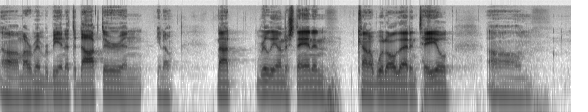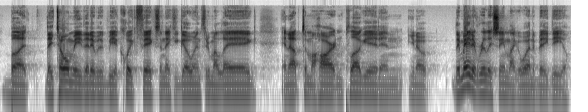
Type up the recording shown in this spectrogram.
Um, I remember being at the doctor and you know, not really understanding kind of what all that entailed. Um, but they told me that it would be a quick fix and they could go in through my leg and up to my heart and plug it and you know they made it really seem like it wasn't a big deal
